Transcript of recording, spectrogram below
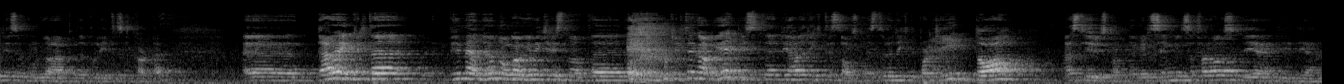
liksom hvor du er på det politiske kartet. Eh, det er jo enkelte Vi mener jo noen ganger, vi kristne, at eh, det er enkelte ganger, hvis vi har riktig statsminister og riktig parti, da er styresmaktene en velsignelse for oss. De, de, de er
